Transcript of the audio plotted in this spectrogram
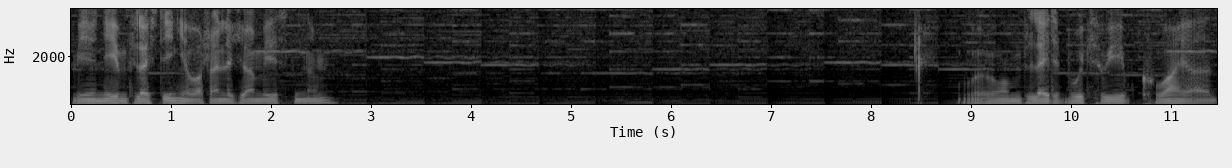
wir nehmen vielleicht den hier wahrscheinlich am ehesten. Ne? Plated bricks required.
